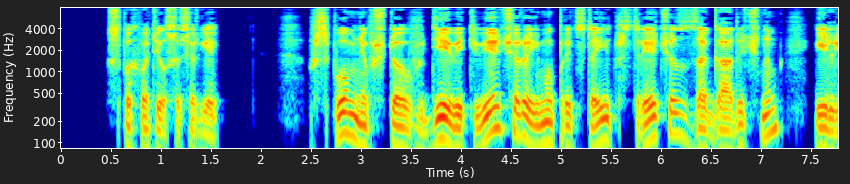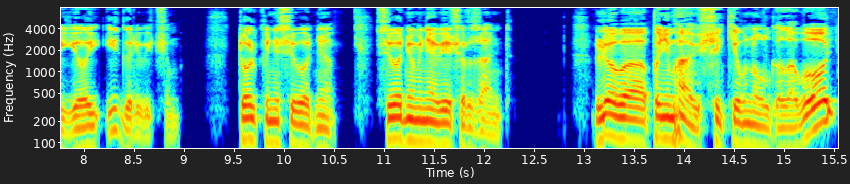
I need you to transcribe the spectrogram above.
— спохватился Сергей. Вспомнив, что в девять вечера ему предстоит встреча с загадочным Ильей Игоревичем. Только не сегодня. Сегодня у меня вечер занят. Лева, понимающе кивнул головой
